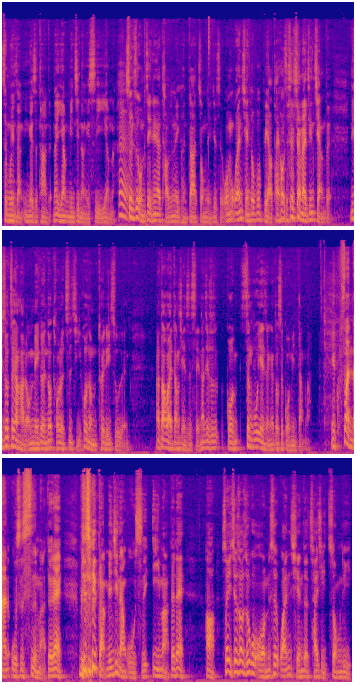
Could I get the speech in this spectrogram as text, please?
正副院长应该是他的，那一样民进党也是一样嘛。嗯，甚至我们这几天在讨论的一个很大的重点就是，我们完全都不表态，或者是像来已经讲的，你说这样好了，我们每个人都投了自己，或者我们推了一组人，那到后来当选是谁？那就是国正副院长应该都是国民党嘛，因为泛蓝五十四嘛，对不对？民进党民进党五十一嘛，对不对？啊，所以就是说，如果我们是完全的采取中立，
